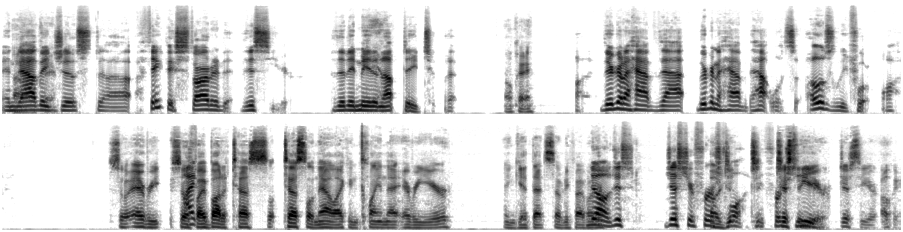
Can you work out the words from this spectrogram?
and Oh, now they just uh, I think they started it this year. Then they made an update to it. Okay, Uh, they're gonna have that. They're gonna have that one supposedly for a while. so every, so if I, bought a Tesla, Tesla now, I can claim that every year and get that seventy five hundred. No, just just your first ju- one, ju- first just a year. year, just a year. Okay,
